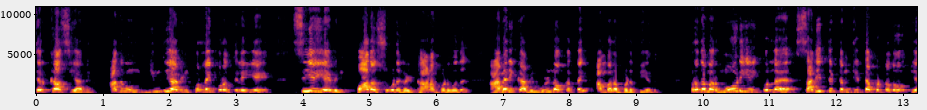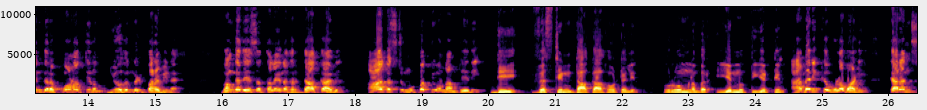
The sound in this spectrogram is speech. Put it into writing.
தெற்காசியாவில் அதுவும் இந்தியாவின் கொல்லைப்புறத்திலேயே சிஐஏவின் பாத சுவடுகள் காணப்படுவது அமெரிக்காவின் உள்நோக்கத்தை அம்பலப்படுத்தியது. பிரதமர் மோடியை கொல்ல சதித்திட்டம் தீட்டப்பட்டதோ என்கிற கோணத்திலும் யூகங்கள் பரவின. வங்கதேச தலைநகர் டாக்காவில் ஆகஸ்ட் முப்பத்தி ஒன்னாம் தேதி தி வெஸ்டின் டாக்கா ஹோட்டலில் ரூம் நம்பர் எண்ணூத்தி எட்டில் அமெரிக்க உளவாளி டெரன்ஸ்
